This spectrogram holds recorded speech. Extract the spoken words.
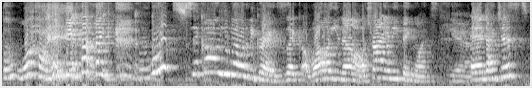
but why? like, what? Like, oh, you know, it'll be great. It's like, oh, well, you know, I'll try anything once. Yeah. And I just,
